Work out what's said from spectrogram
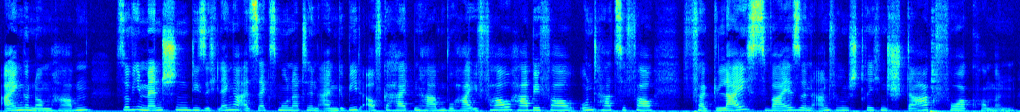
eingenommen haben, sowie Menschen, die sich länger als sechs Monate in einem Gebiet aufgehalten haben, wo HIV, HBV und HCV vergleichsweise in Anführungsstrichen stark vorkommen.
